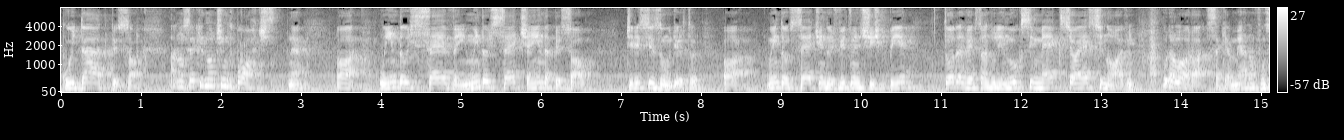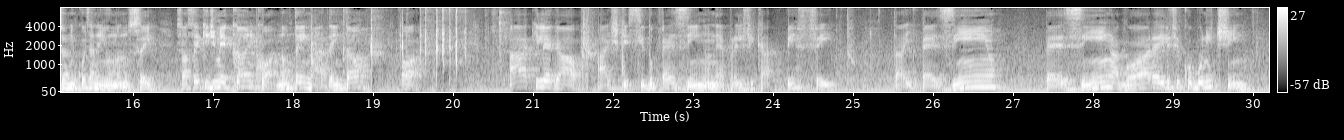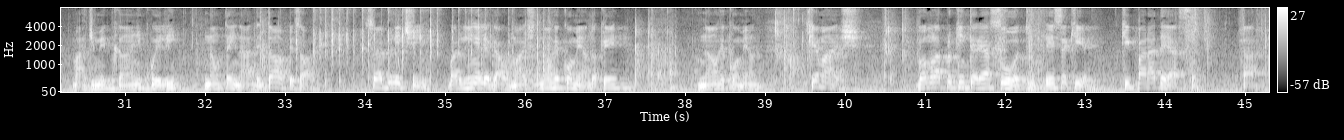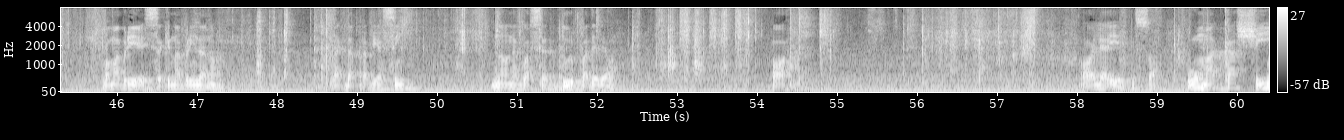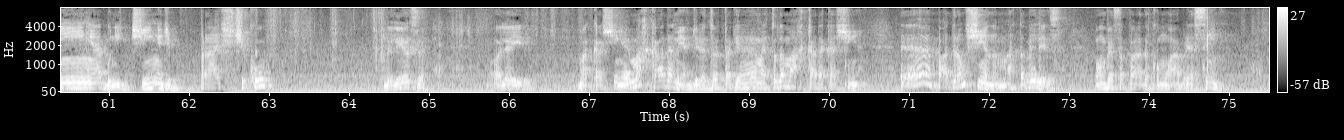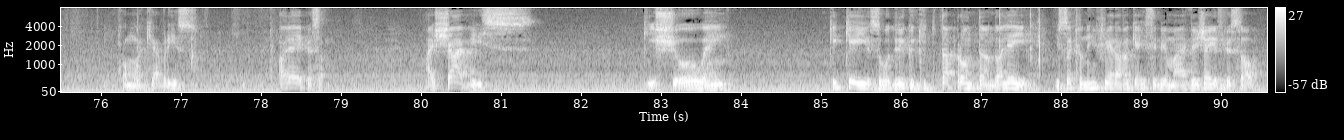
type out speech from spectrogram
Cuidado, pessoal. A não ser que não te importe, né? Ó, Windows 7, Windows 7 ainda, pessoal. Tira esse zoom, diretor. Ó, Windows 7, Windows Vista, Windows XP, todas as versões do Linux e Mac OS 9. Pura lorota, isso aqui a merda não funciona em coisa nenhuma, não sei. Só sei que de mecânico, ó, não tem nada. Então, ó. Ah, que legal. Ah, esqueci do pezinho, né, para ele ficar perfeito. Tá aí, pezinho, pezinho, agora ele ficou bonitinho. Mas de mecânico ele não tem nada. Então, pessoal, só é bonitinho. Barulhinho é legal, mas não recomendo, ok? Não recomendo. O que mais? Vamos lá para o que interessa o outro. Esse aqui. Que parada é essa? Tá? Vamos abrir esse. Esse aqui não abre ainda não. Será que dá para abrir assim? Não, o negócio é duro para dedéu. Ó. Olha aí, pessoal. Uma caixinha bonitinha de plástico. Beleza? Olha aí. Uma caixinha é marcada mesmo. O diretor tá aqui, mas toda marcada a caixinha. É padrão China, mas tá beleza. Vamos ver essa parada como abre. É assim? Como é que abre isso? Olha aí, pessoal. As chaves. Que show, hein? Que que é isso, Rodrigo? Que tu tá aprontando? Olha aí. Isso aqui eu nem esperava que ia receber mais. Veja isso, pessoal.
